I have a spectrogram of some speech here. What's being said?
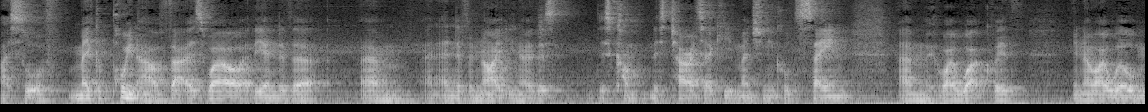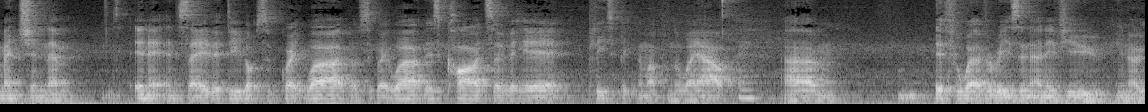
I sort of make a point out of that as well at the end of the um, at end of the night. You know, there's this com- this charity I keep mentioning called Sane, um, who I work with. You know, I will mention them in it and say they do lots of great work, lots of great work. There's cards over here. Please pick them up on the way out. Okay. Um, if for whatever reason any of you, you know,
